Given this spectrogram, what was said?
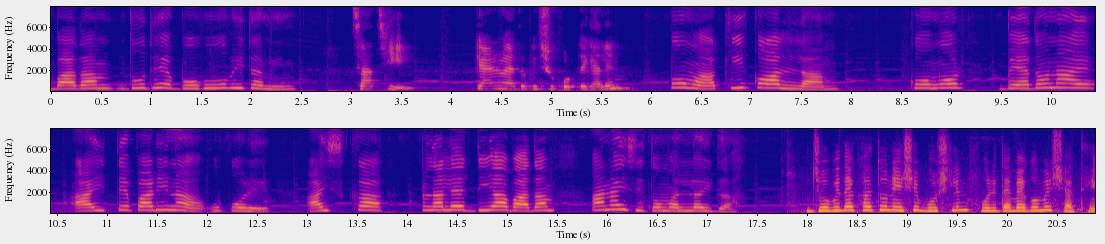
বাদাম দুধে বহু ভিটামিন। চাচি কেন এত কিছু করতে গেলেন? ওমা কি করলাম? কোমর বেদনায় আইতে পারি না উপরে। আইসকা লালে দিয়া বাদাম আনাইছি তোমার লইগা। জবিদা খাতুন এসে বসলেন ফরিদা বেগমের সাথে।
